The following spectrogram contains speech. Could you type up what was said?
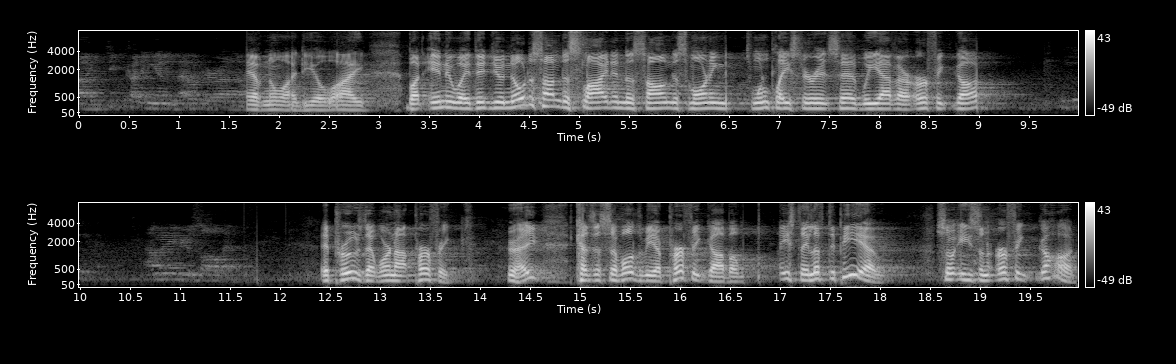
I keep cutting in and out here. I have no idea why. But anyway, did you notice on the slide in the song this morning? There's one place there it said, "We have a perfect God." How many of you saw that? It proves that we're not perfect, right? Because it's supposed to be a perfect God, but at least they lift the P out. So he's an perfect God.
